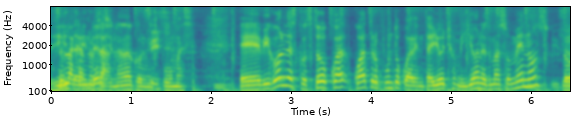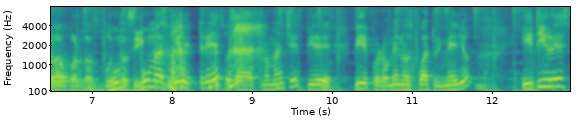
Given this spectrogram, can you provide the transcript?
Sí, Es la bien obsesionado con mis. Pumas. Eh, Bigón les costó cua- 4.48 millones más o menos. Y se va por 2.5. Pum- Pumas pide 3, o sea, no manches, pide, pide por lo menos cuatro y medio. Y Tigres,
